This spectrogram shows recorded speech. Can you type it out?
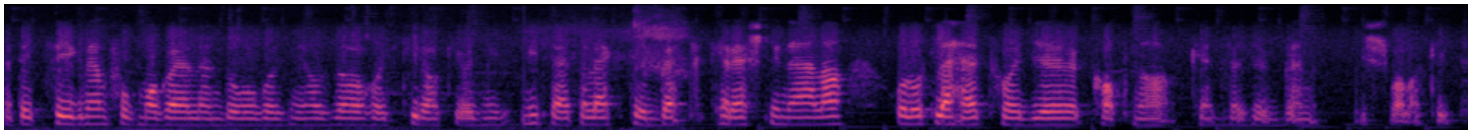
Tehát egy cég nem fog maga ellen dolgozni azzal, hogy kirakja, hogy mit lehet a legtöbbet keresni nála, holott lehet, hogy kapna kedvezőbben is valakit.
